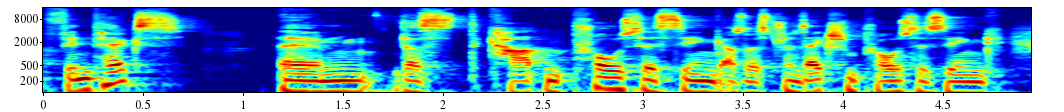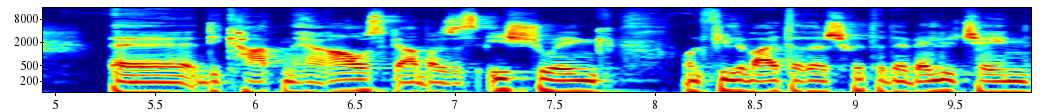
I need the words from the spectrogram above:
Fintechs. Ähm, das Kartenprocessing, also das Transaction Processing, äh, die Kartenherausgabe, also das Issuing und viele weitere Schritte der Value Chain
